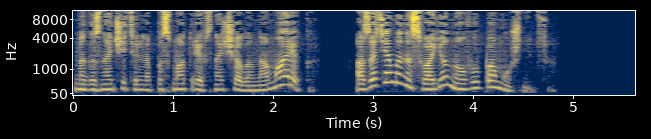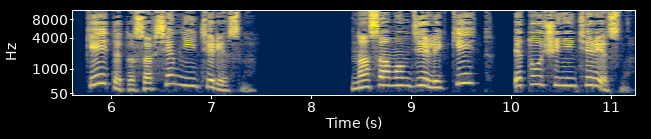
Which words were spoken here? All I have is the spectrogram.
многозначительно посмотрев сначала на Марика, а затем и на свою новую помощницу. Кейт это совсем не интересно. На самом деле, Кейт, это очень интересно,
